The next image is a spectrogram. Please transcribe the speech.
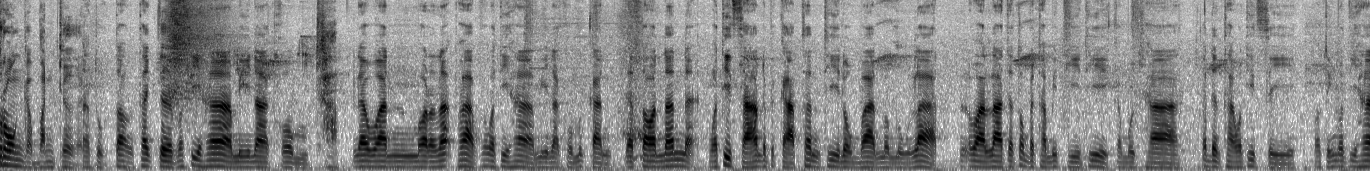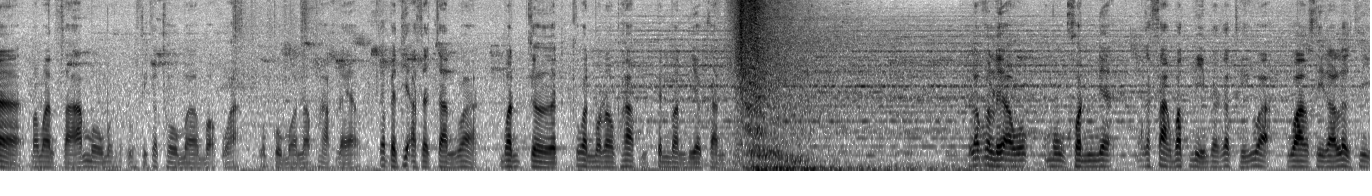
ตรงกับวันเกิด อ่าถูกต้องท่านเกิดวันที่ 5 มีนาคม ครับ แล้ววันมรณภาพก็วันที่ 5 มีนาคมเหมือนกัน แต่ตอนนั้นน่ะวันที่3เราไปกราบท่านที่โรงพยาบาลบำรุงราษฎร์วันราชจะต้องไปทำพิธีที่กัมพูชา ก็เดินทางวันที่4พอถึงวันที่ 5ประมาณ3โมงลูกศิษย์ก็โทรมาบอกว่าหลวงปู่มรณภาพแล้ว ก็เป็นที่อัศจรรย์ว่าวันเกิดกับวันมรณภาพเป็นวันเดียวกันแล้วก็เลยเอามงคลเนี่ย มันก็สร้างวัดมีเหมือนกันก็ถือว่าวางศิลาฤกษ์ที่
